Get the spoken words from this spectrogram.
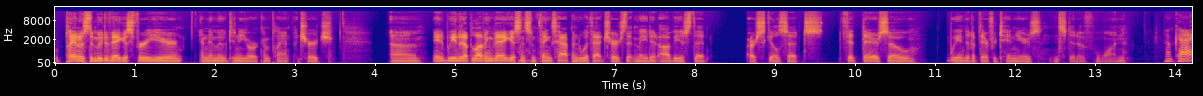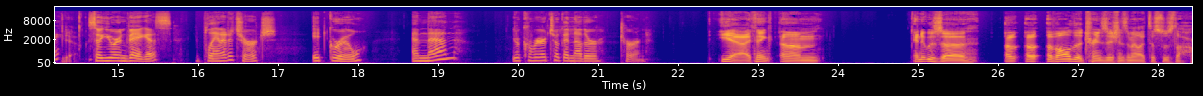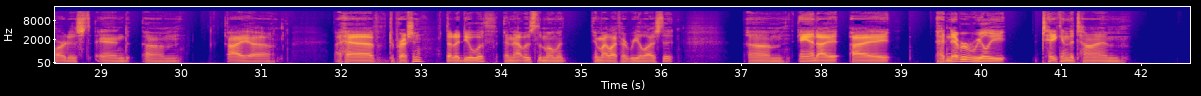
Our plan was to move to Vegas for a year and then move to New York and plant a church. Um, and we ended up loving Vegas, and some things happened with that church that made it obvious that our skill sets fit there. So we ended up there for 10 years instead of one. Okay. Yeah. So you were in Vegas, you planted a church, it grew, and then your career took another turn. Yeah, I think, um, and it was uh, of, of all the transitions in my life, this was the hardest. And um, I uh, I have depression that I deal with, and that was the moment in my life I realized it. Um, and I I had never really taken the time,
